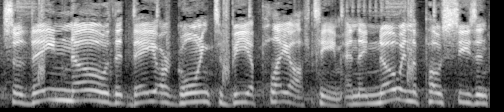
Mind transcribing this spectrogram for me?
So they know that they are going to be a playoff team, and they know in the postseason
